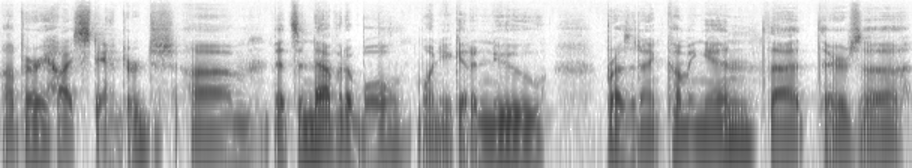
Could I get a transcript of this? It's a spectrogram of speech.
a very high standard. Um, it's inevitable when you get a new president coming in that there's a,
